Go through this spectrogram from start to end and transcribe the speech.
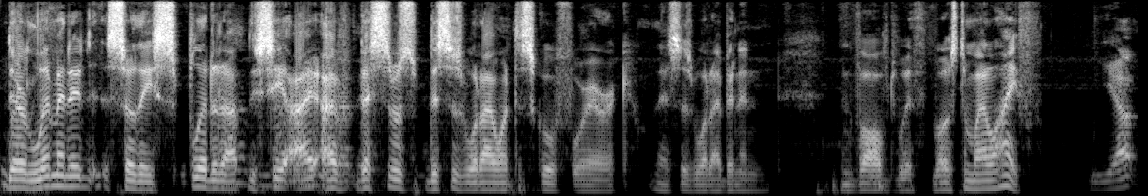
They're limited, so they split it up. You see, I, I've this was this is what I went to school for, Eric. This is what I've been in, involved with most of my life. Yep.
